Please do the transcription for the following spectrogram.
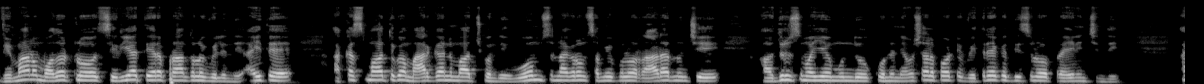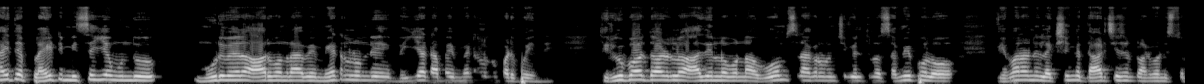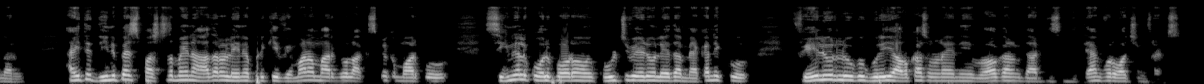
విమానం మొదట్లో సిరియా తీర ప్రాంతంలోకి వెళ్ళింది అయితే అకస్మాత్తుగా మార్గాన్ని మార్చుకుంది. ఓమ్స్ నగరం సమీపంలో రాడార్ నుంచి అదృశ్యమయ్యే ముందు కొన్ని నిమిషాల పాటు వ్యతిరేక దిశలో ప్రయాణించింది. అయితే ఫ్లైట్ మిస్ అయ్యే ముందు 3650 మీటర్ల నుండి 1070 మీటర్లకు పడిపోయింది. తిరుగుబాటుదారుల ఆధీనంలో ఉన్న ఓమ్స్ నగరం నుంచి వెళ్తున్న సమీపంలో విమానాన్ని లక్ష్యంగా దాడి చేసినట్టు అనుమానిస్తున్నారు. అయితే దీనిపై స్పష్టమైన ఆధారం లేనప్పటికీ విమాన మార్గంలో ఆకస్మిక మార్పు, సిగ్నల్ కోల్పోవడం, కూల్చివేయడం లేదా మెకానిక్ ఫెయిల్యూర్‌లకు గురయ్యే అవకాశాలున్నాయని ఊహాగానాలకు దారితీసింది. Thank for watching friends.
